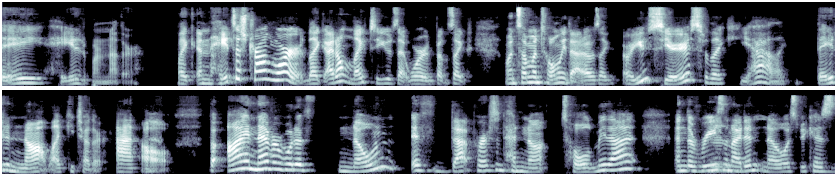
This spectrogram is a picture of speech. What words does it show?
they hated one another. Like and hate's a strong word. Like i don't like to use that word but it's like when someone told me that i was like are you serious? Or like yeah like they did not like each other at all. But i never would have known if that person had not told me that. And the reason mm-hmm. i didn't know is because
